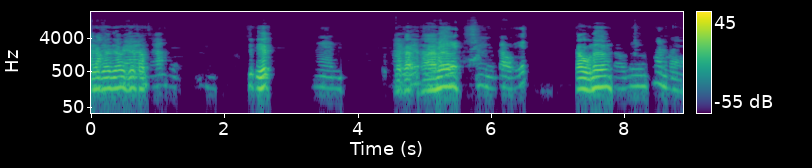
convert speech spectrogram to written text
เดี๋ยวเดี๋ยวเดี๋ยวเดี๋ยวครับสิบเอ็ดแม่นแล้วก็หาหนึ่งอืมเก้าเอ็ดเก้าหนึ่งเก้าหนึ่งมันแม่น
